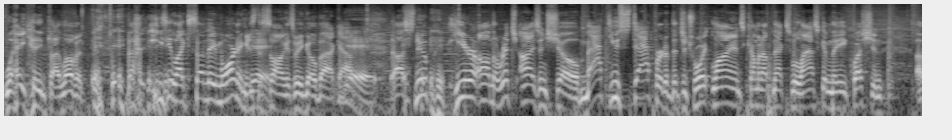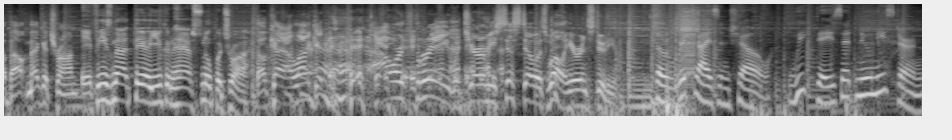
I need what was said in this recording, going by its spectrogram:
Well, hey, I love it. Easy like Sunday morning is the song as we go back out. Yeah. Uh, Snoop here on the Rich Eisen Show. Matthew Stafford of the Detroit Lions coming up next. We'll ask him the question about Megatron. If he's not there, you can have Snoopertron. Okay, I like it. Hour three with Jeremy Sisto as well here in studio. The Rich Eisen Show, weekdays at noon Eastern.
